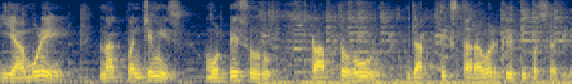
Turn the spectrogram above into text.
यामुळे नागपंचमीस मोठे स्वरूप प्राप्त होऊन जागतिक स्तरावर कीर्ती पसरली.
